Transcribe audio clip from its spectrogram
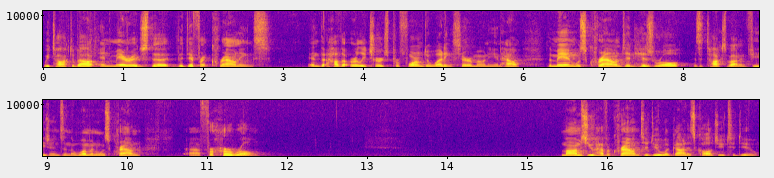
We talked about in marriage the, the different crownings and the, how the early church performed a wedding ceremony and how the man was crowned in his role, as it talks about in Ephesians, and the woman was crowned uh, for her role. Moms, you have a crown to do what God has called you to do.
